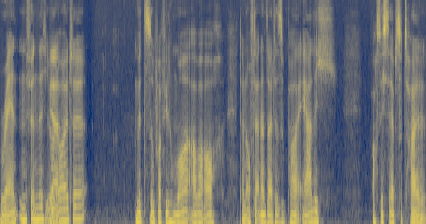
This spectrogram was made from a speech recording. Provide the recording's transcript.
ranten, finde ich, über Ja. Leute. Mit super viel Humor, aber auch dann auf der anderen Seite super ehrlich, auch sich selbst total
